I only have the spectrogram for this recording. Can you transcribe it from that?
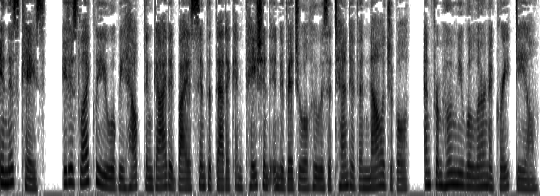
In this case, it is likely you will be helped and guided by a sympathetic and patient individual who is attentive and knowledgeable, and from whom you will learn a great deal.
